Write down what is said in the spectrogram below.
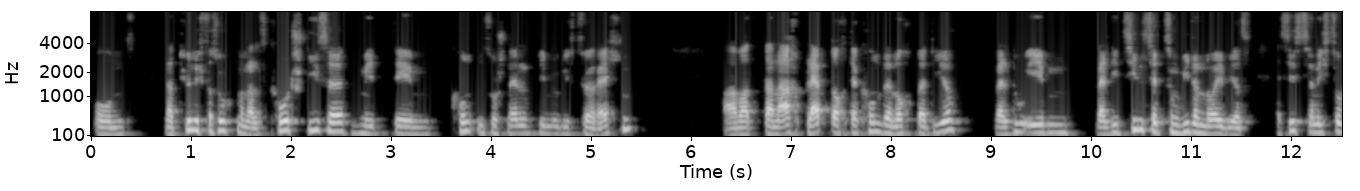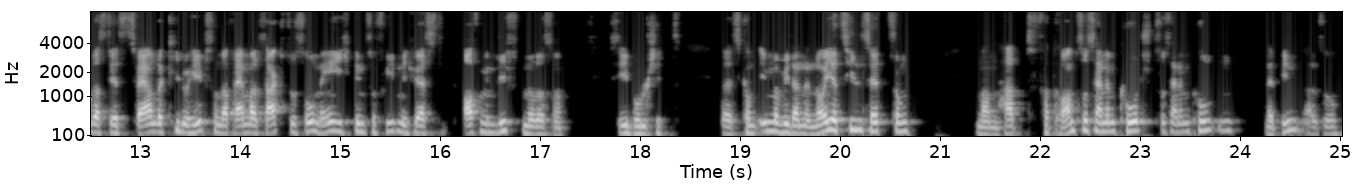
und natürlich versucht man als Coach diese mit dem Kunden so schnell wie möglich zu erreichen. Aber danach bleibt auch der Kunde noch bei dir, weil du eben, weil die Zielsetzung wieder neu wird. Es ist ja nicht so, dass du jetzt 200 Kilo hebst und auf einmal sagst du so, nee, ich bin zufrieden, ich höre auf mit dem Liften oder so. Das ist eh Bullshit. Es kommt immer wieder eine neue Zielsetzung. Man hat Vertrauen zu seinem Coach, zu seinem Kunden, eine Bind, also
